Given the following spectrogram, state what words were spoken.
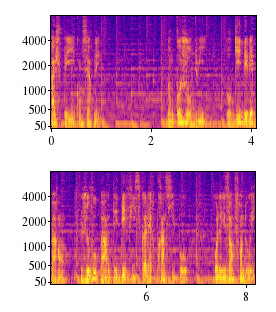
HPI concerné. Donc aujourd'hui, pour guider les parents, je vous parle des défis scolaires principaux pour les enfants doués.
